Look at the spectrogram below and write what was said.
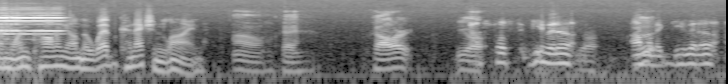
someone calling on the web connection line. Oh, okay. Caller, you're. I'm supposed to give it up. I'm gonna give it up.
